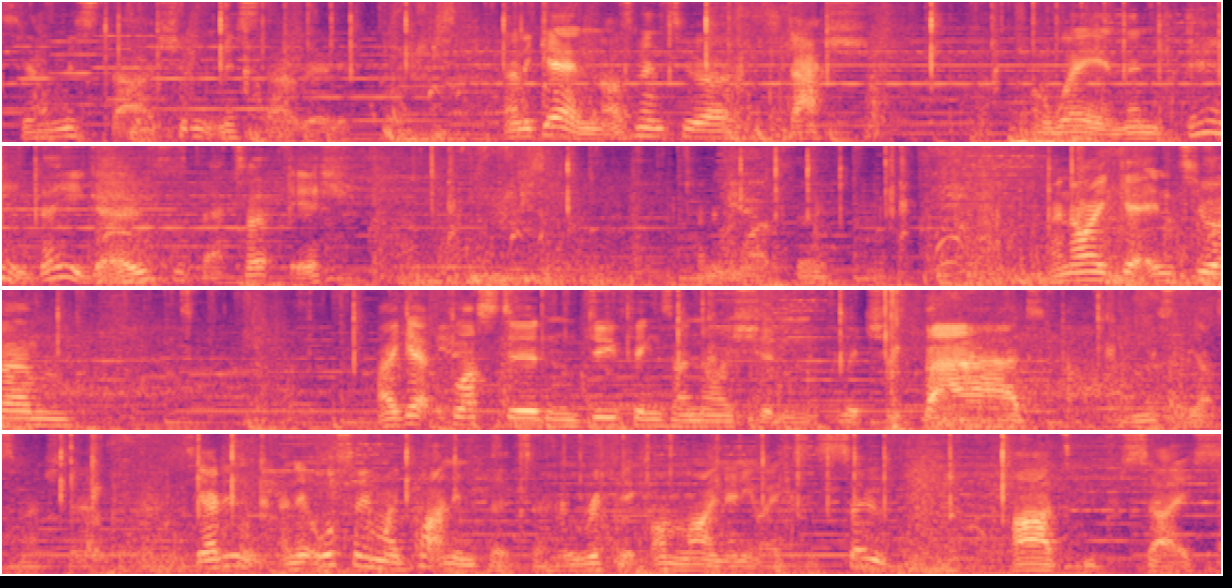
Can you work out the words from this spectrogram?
See, I missed that. I shouldn't miss that, really. And again, I was meant to uh, dash away and then, hey, there you go. This is better-ish. Work, though. I know I get into, um... I get flustered and do things I know I shouldn't, which is bad. Oh, I missed the up smash there. See, I didn't... And it also, my button inputs are horrific online anyway, because it's so hard to be precise.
